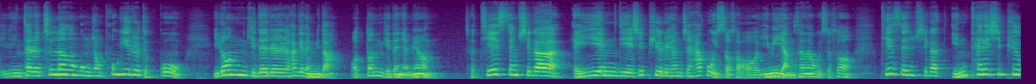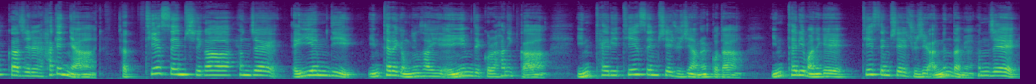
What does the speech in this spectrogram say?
인텔의 7나노 공정 포기를 듣고 이런 기대를 하게 됩니다. 어떤 기대냐면 자, TSMC가 AMD의 CPU를 현재 하고 있어서 이미 양산하고 있어서 TSMC가 인텔의 CPU까지를 하겠냐? 자, TSMC가 현재 AMD, 인텔의 경쟁사인 AMD 걸 하니까 인텔이 TSMC에 주지 않을 거다. 인텔이 만약에 TSMC에 주지 않는다면 현재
